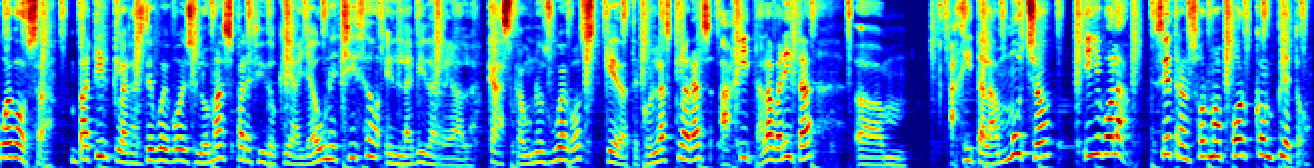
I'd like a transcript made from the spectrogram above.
huevosa. Batir claras de huevo es lo más parecido que hay a un hechizo en la vida real. Casca unos huevos, quédate con las claras, agita la varita, um, agítala mucho y voilà, se transforma por completo.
